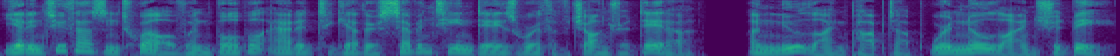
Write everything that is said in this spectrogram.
Yet in 2012, when Bulbul added together 17 days worth of Chandra data, a new line popped up where no line should be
